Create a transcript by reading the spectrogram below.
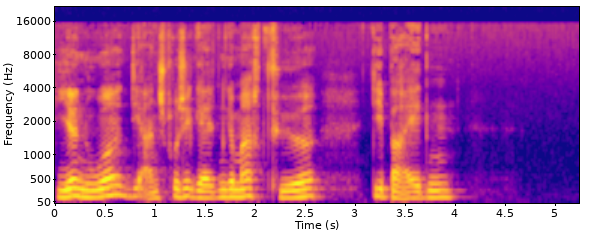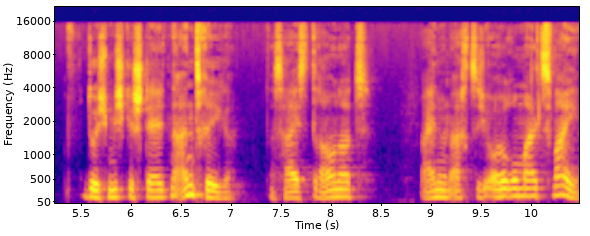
hier nur die Ansprüche geltend gemacht für die beiden durch mich gestellten Anträge. Das heißt 381 Euro mal 2.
